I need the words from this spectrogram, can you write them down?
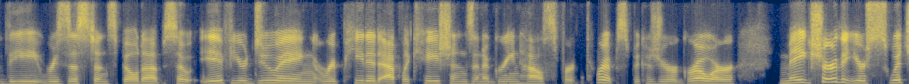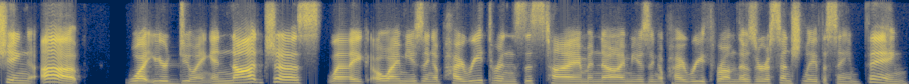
the resistance buildup. So, if you're doing repeated applications in a greenhouse for thrips because you're a grower, make sure that you're switching up what you're doing and not just like, oh, I'm using a pyrethrins this time and now I'm using a pyrethrum. Those are essentially the same thing.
